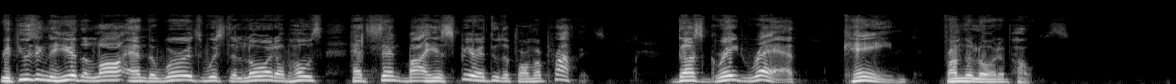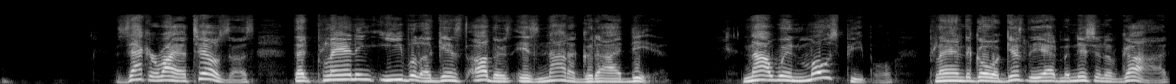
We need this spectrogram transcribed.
refusing to hear the law and the words which the Lord of hosts had sent by his spirit through the former prophets. Thus great wrath came from the Lord of hosts. Zechariah tells us that planning evil against others is not a good idea. Now, when most people plan to go against the admonition of God,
